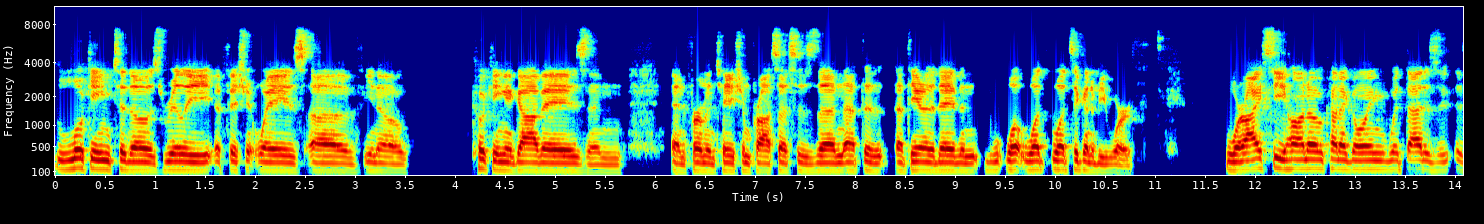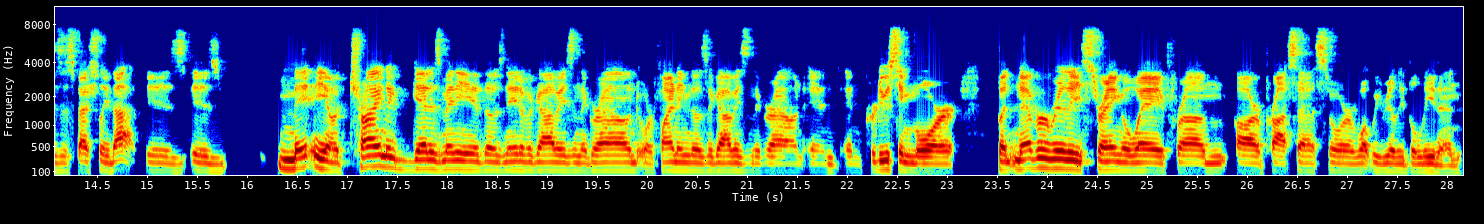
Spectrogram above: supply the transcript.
looking to those really efficient ways of you know cooking agaves and and fermentation processes, then at the at the end of the day, then what what what's it going to be worth? Where I see Jano kind of going with that is is especially that is is you know trying to get as many of those native agaves in the ground or finding those agaves in the ground and and producing more but never really straying away from our process or what we really believe in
